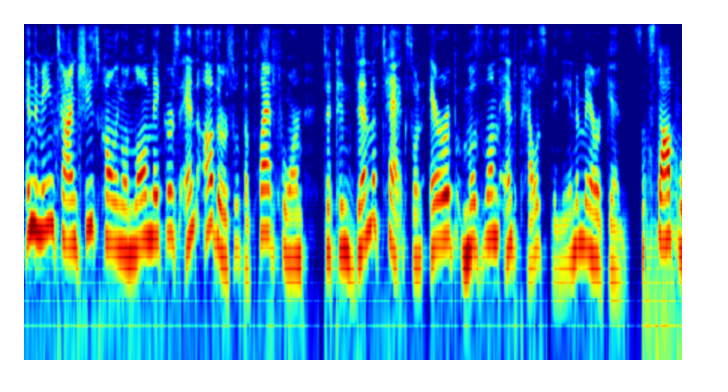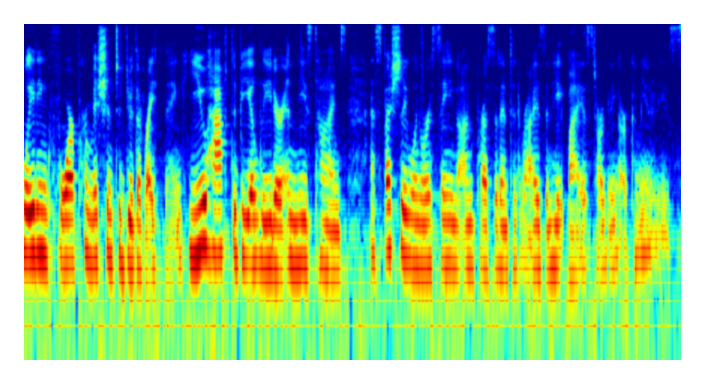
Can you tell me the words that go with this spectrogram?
In the meantime, she's calling on lawmakers and others with a platform to condemn attacks on Arab, Muslim, and Palestinian Americans. Stop waiting for permission to do the right thing. You have to be a leader in these times, especially when we're seeing an unprecedented rise in hate bias targeting our communities.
